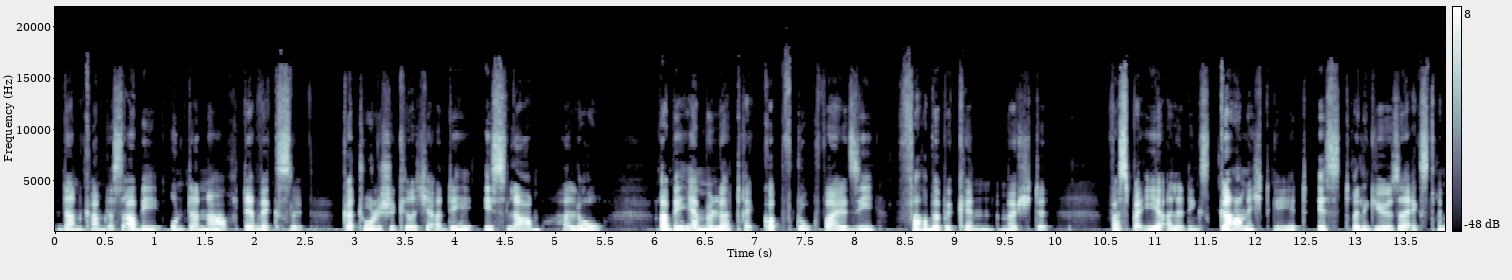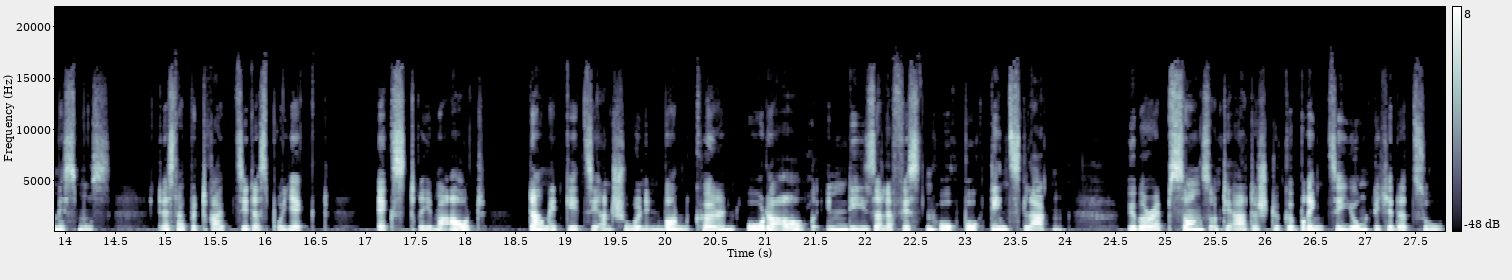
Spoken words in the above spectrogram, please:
Dann kam das Abi und danach der Wechsel. Katholische Kirche AD, Islam, Hallo. Rabea Müller trägt Kopftuch, weil sie Farbe bekennen möchte. Was bei ihr allerdings gar nicht geht, ist religiöser Extremismus. Deshalb betreibt sie das Projekt Extreme Out. Damit geht sie an Schulen in Bonn, Köln oder auch in die Salafisten-Hochburg Dienstlaken. Über Rap-Songs und Theaterstücke bringt sie Jugendliche dazu,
